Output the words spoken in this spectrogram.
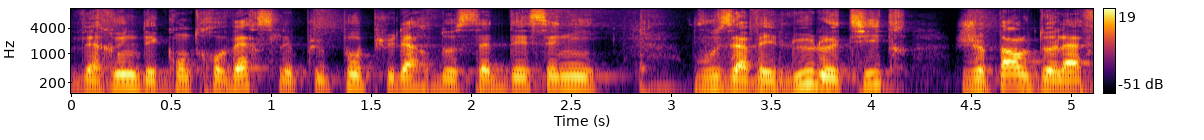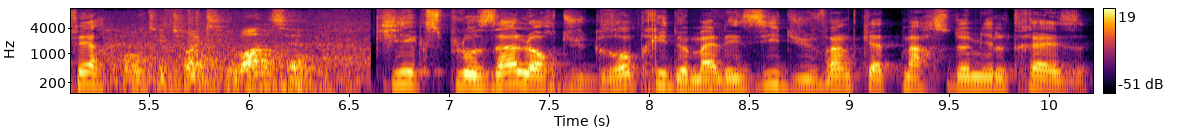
vers une des controverses les plus populaires de cette décennie. Vous avez lu le titre, je parle de l'affaire qui explosa lors du Grand Prix de Malaisie du 24 mars 2013.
